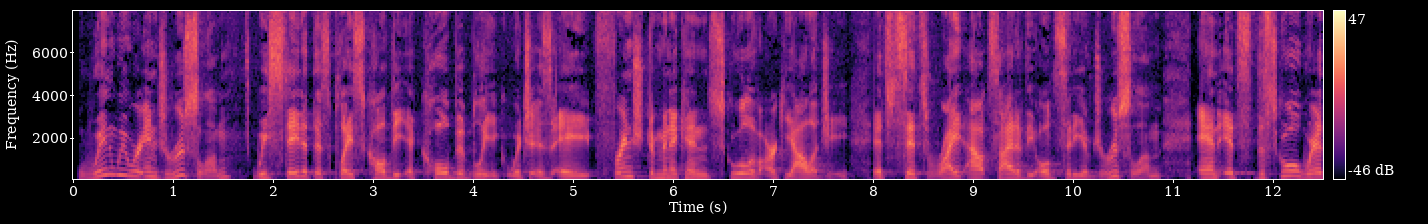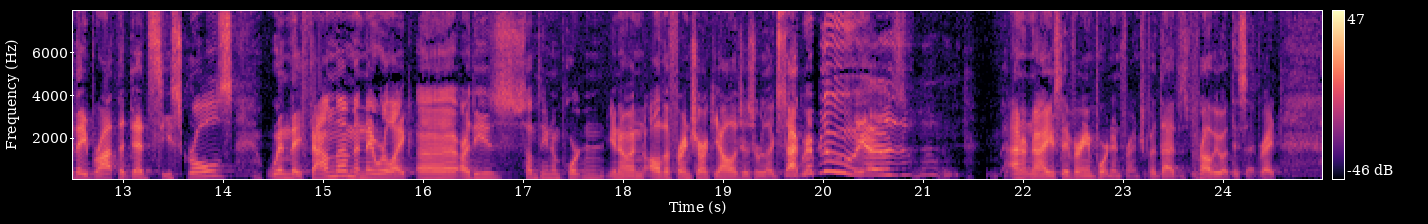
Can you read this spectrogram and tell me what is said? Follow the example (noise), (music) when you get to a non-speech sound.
When we were in Jerusalem, we stayed at this place called the École Biblique, which is a French Dominican school of archaeology. It sits right outside of the old city of Jerusalem, and it's the school where they brought the Dead Sea Scrolls when they found them, and they were like, uh, "Are these something important?" You know, and all the French archaeologists were like, "Sacre bleu!" Yes. I don't know how you say very important in French, but that's probably what they said, right?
